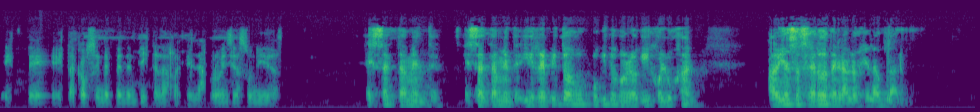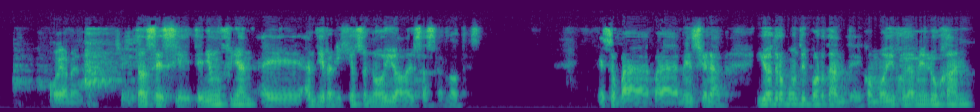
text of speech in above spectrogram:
este, esta causa independentista en, las Provincias Unidas. Exactamente, exactamente. Y repito un poquito con lo que dijo Luján. Había sacerdote en la logia Lautaro. Obviamente. Entonces, si tenía un fin eh, antirreligioso, no iba a haber sacerdotes. Eso para, para, mencionar. Y otro punto importante, como dijo también Luján,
